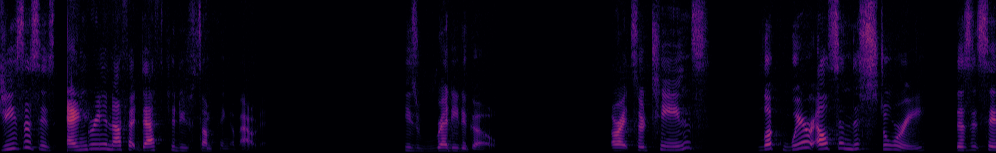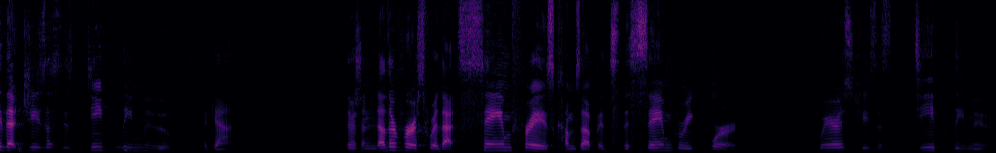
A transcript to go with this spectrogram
Jesus is angry enough at death to do something about it. He's ready to go. All right, so teens, look where else in this story does it say that Jesus is deeply moved again? There's another verse where that same phrase comes up. It's the same Greek word. Where is Jesus deeply moved?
